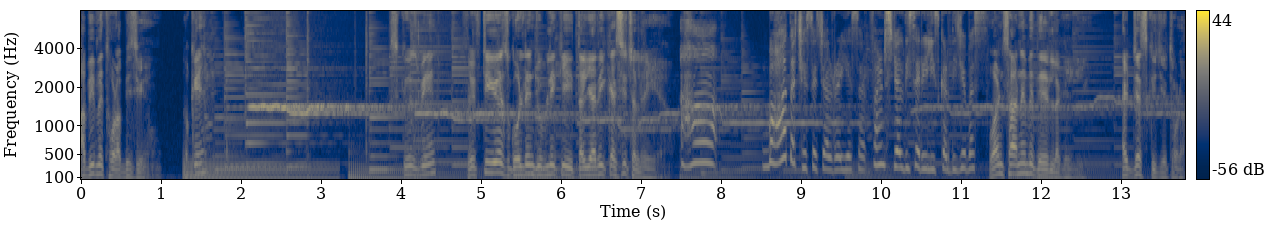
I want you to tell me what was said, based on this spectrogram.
अभी मैं थोड़ा बिज़ी हूँ okay? Excuse me 50 years golden jubilee की तैयारी कैसी चल रही है? हाँ बहुत अच्छे से चल रही है सर। फंड्स जल्दी से रिलीज़ कर दीजिए बस। फंड्स आने में देर लगेगी। एडजस्ट कीजिए थोड़ा।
